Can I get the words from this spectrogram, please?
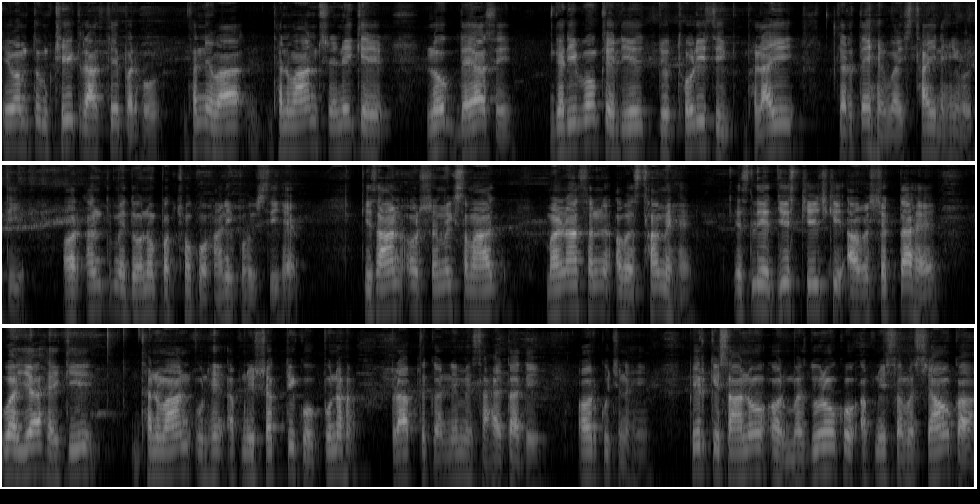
एवं तुम ठीक रास्ते पर हो। धन्यवाद धनवान श्रेणी के लोग दया से गरीबों के लिए जो थोड़ी सी भलाई करते हैं, वह स्थायी नहीं होती और अंत में दोनों पक्षों को हानि पहुँचती है। किसान और श्रमिक समाज मरणासन्न अवस्था में है। इसलिए जिस चीज़ की आवश्यकता है, वह यह है कि धनवान उन्हें अपनी शक्ति को पुनः प्राप्त करने में सहायता दे और कुछ नहीं। फिर किसानों और मजदूरों को अपनी समस्याओं का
